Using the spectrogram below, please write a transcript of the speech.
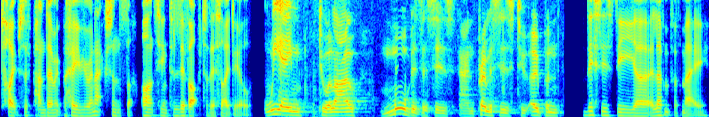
types of pandemic behavior and actions that aren't seen to live up to this ideal. We aim to allow more businesses and premises to open. This is the uh, 11th of May.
